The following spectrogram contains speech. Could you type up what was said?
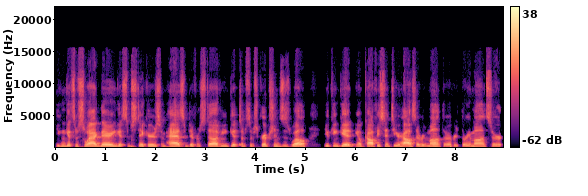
you can get some swag there. You can get some stickers, some hats, some different stuff. You can get some subscriptions as well. You can get you know coffee sent to your house every month or every three months or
